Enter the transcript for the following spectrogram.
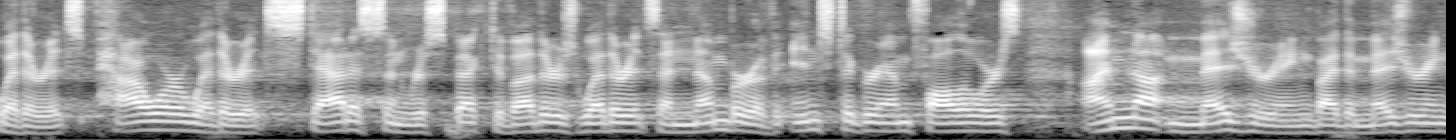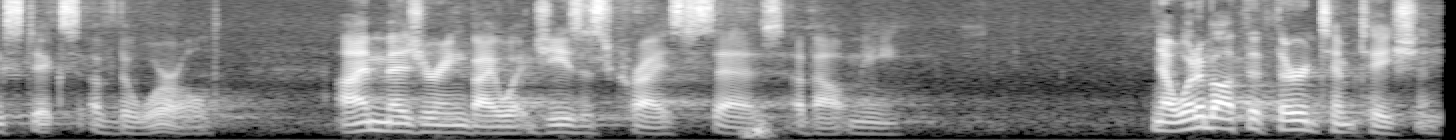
whether it's power, whether it's status and respect of others, whether it's a number of Instagram followers. I'm not measuring by the measuring sticks of the world. I'm measuring by what Jesus Christ says about me. Now, what about the third temptation?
